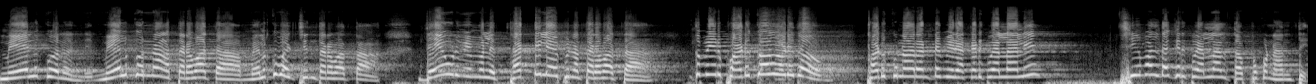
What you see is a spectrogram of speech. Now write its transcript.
మేలుకొనుంది మేలుకున్న తర్వాత మెలకు వచ్చిన తర్వాత దేవుడు మిమ్మల్ని తట్టి లేపిన తర్వాత ఇంక మీరు పడుకోకూడదు. పడుకున్నారంటే మీరు ఎక్కడికి వెళ్ళాలి? చీమల దగ్గరికి వెళ్ళాలి తప్పకుండా అంతే.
